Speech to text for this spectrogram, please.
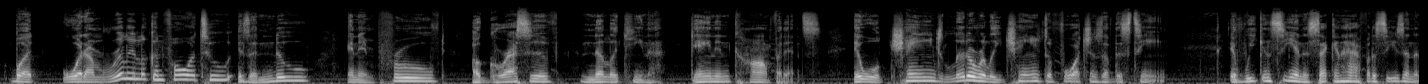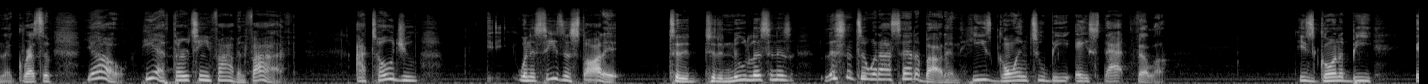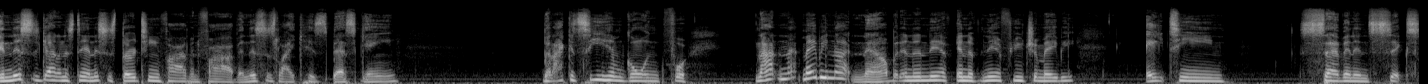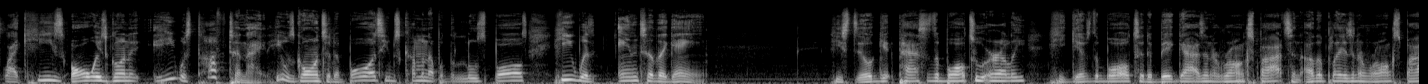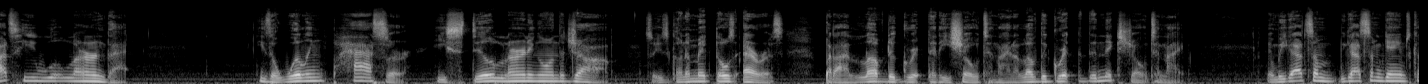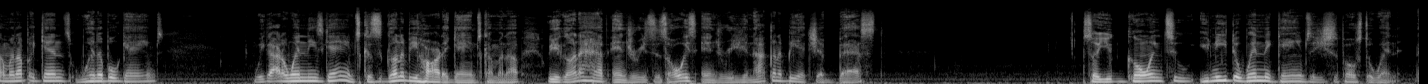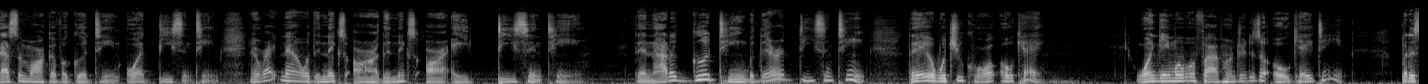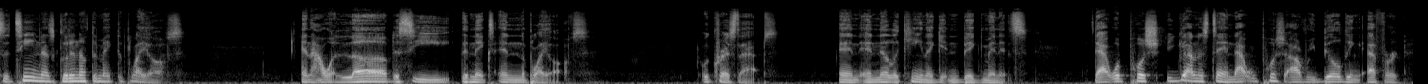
But what I'm really looking forward to is a new and improved, aggressive Ntilikina, gaining confidence. It will change, literally change the fortunes of this team. If we can see in the second half of the season an aggressive, yo, he had 13, 5, and 5. I told you when the season started, to the, to the new listeners, listen to what I said about him. He's going to be a stat filler. He's going to be, and this is got to understand, this is 13, 5, and 5, and this is like his best game. But I could see him going for not, maybe not now, but in the near in the near future, maybe 18, 7 and 6. Like he's always gonna he was tough tonight. He was going to the boards, he was coming up with the loose balls. He was into the game. He still get passes the ball too early. He gives the ball to the big guys in the wrong spots and other players in the wrong spots. He will learn that. He's a willing passer. He's still learning on the job. So he's going to make those errors. But I love the grit that he showed tonight. I love the grit that the Knicks showed tonight. And we got some we got some games coming up against winnable games. We got to win these games because it's going to be harder games coming up. You're going to have injuries. There's always injuries. You're not going to be at your best. So you're going to you need to win the games that you're supposed to win. That's the mark of a good team or a decent team. And right now, what the Knicks are, the Knicks are a decent team. They're not a good team, but they're a decent team. They are what you call okay. One game over 500 is an okay team, but it's a team that's good enough to make the playoffs. And I would love to see the Knicks in the playoffs with Chris Kristaps and and Ntilikina getting big minutes. That would push. You gotta understand that would push our rebuilding effort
